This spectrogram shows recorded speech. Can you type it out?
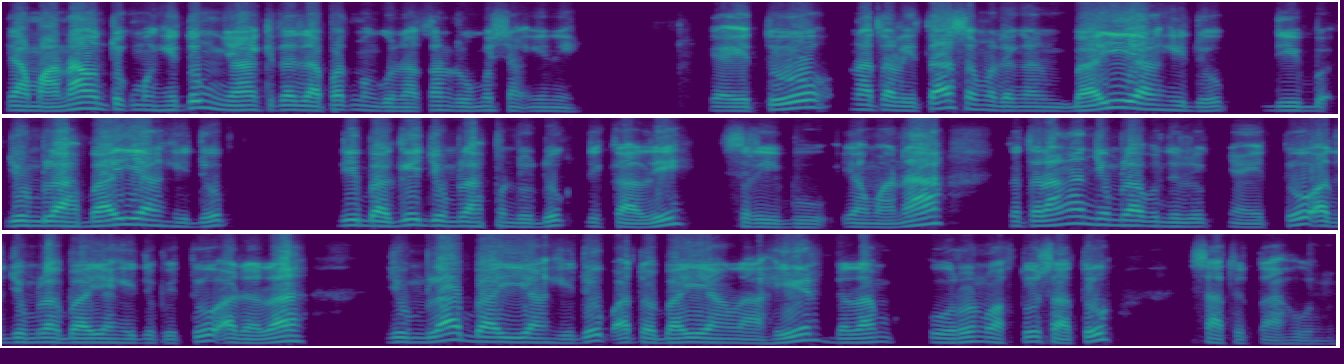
Yang mana untuk menghitungnya kita dapat menggunakan rumus yang ini. Yaitu natalitas sama dengan bayi yang hidup di jumlah bayi yang hidup dibagi jumlah penduduk dikali seribu. Yang mana keterangan jumlah penduduknya itu atau jumlah bayi yang hidup itu adalah jumlah bayi yang hidup atau bayi yang lahir dalam kurun waktu satu, satu tahun.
